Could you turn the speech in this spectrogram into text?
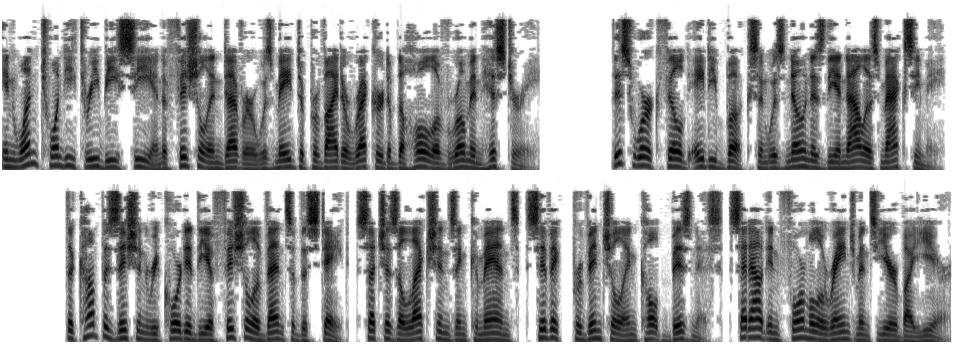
In 123 BC an official endeavour was made to provide a record of the whole of Roman history. This work filled 80 books and was known as the Annales Maximi. The composition recorded the official events of the state, such as elections and commands, civic, provincial and cult business, set out in formal arrangements year by year.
